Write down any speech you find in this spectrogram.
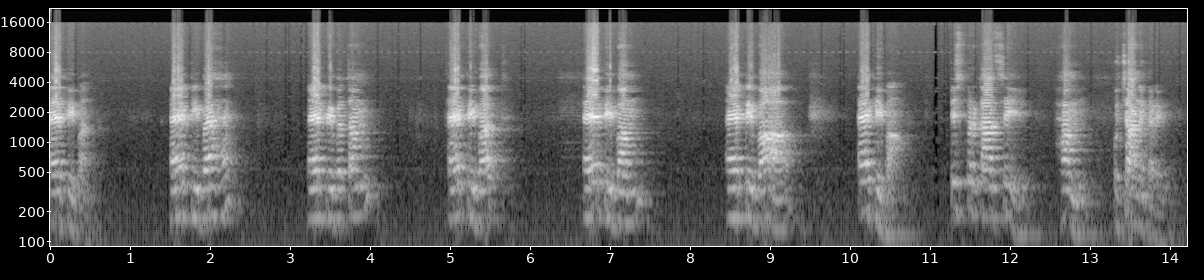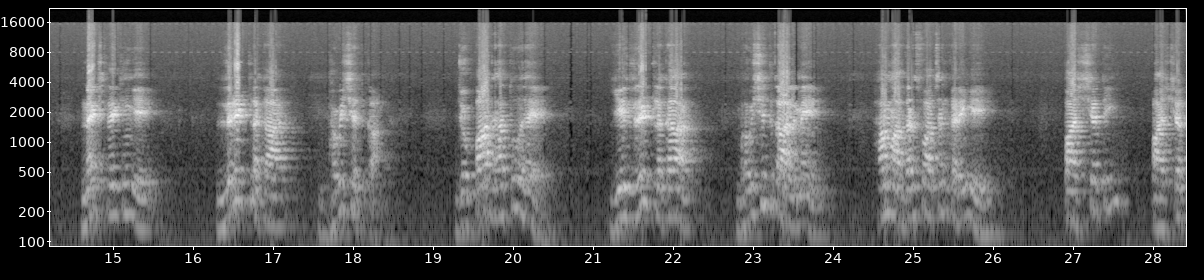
एपिबन एपिबह एपिबतम एपिबत एपिबम एपिबाव एपिबाम इस प्रकार से हम उच्चारण करेंगे। नेक्स्ट देखेंगे लिरिट लकार भविष्य काल जो पा धातु है, ये लिरिट लकार भविष्य काल में हम आदर्श वाचन करेंगे। पाश्यति, पाश्यत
